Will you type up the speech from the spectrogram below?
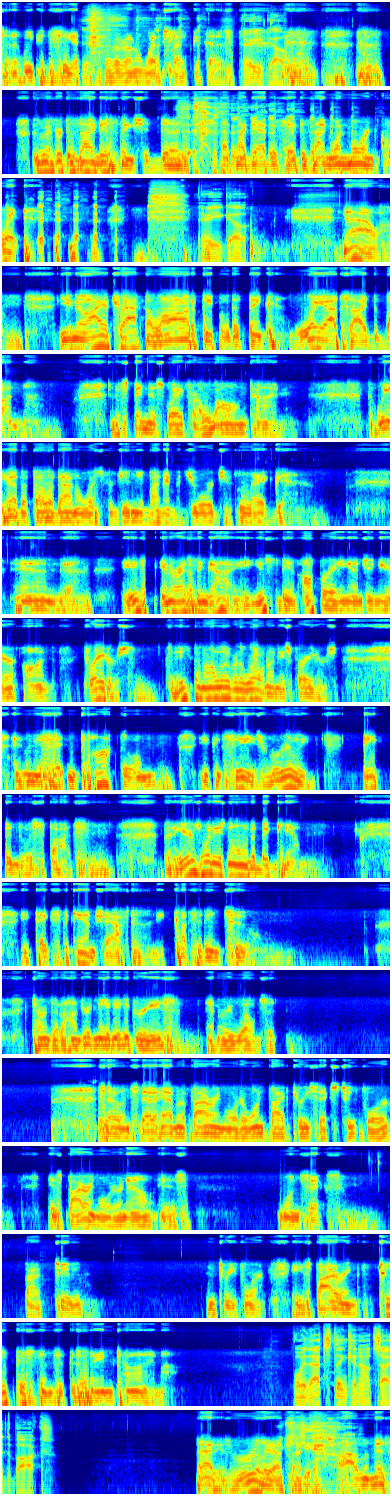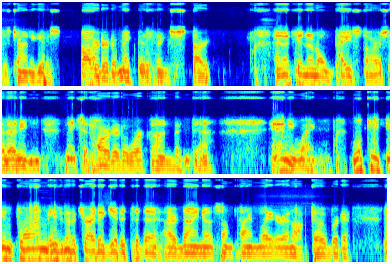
so that we can see it put it on a website because There you go. whoever designed this thing should, uh, like my dad would say, design one more and quit. There you go. Now, you know, I attract a lot of people that think way outside the button. And it's been this way for a long time. But we have a fellow down in West Virginia by the name of George Legg. And uh, he's an interesting guy. He used to be an operating engineer on freighters. So he's been all over the world on these freighters. And when you sit and talk to him, you can see he's really deep into his thoughts. But here's what he's doing with a big cam. He takes the camshaft and he cuts it in two, turns it 180 degrees, and re-welds it. So instead of having a firing order 153624, his firing order now is 1652 and 34. He's firing two pistons at the same time. Boy, that's thinking outside the box. That is really outside. the Yeah. box. Problem is, is trying to get a starter to make this thing start, and it's in an old Paystar, so that even makes it harder to work on. But uh, anyway, we'll keep you informed. He's going to try to get it to the our dyno sometime later in October to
